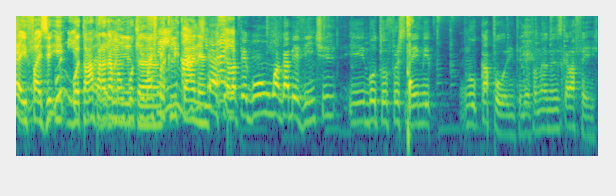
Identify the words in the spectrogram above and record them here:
É, e fazer e bonito. botar uma Fazer parada um bonito, pouquinho é. mais pra Sem clicar, né? É, assim, ela pegou um HB20 e botou first name no capô, entendeu? Foi mais ou menos isso que ela fez.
